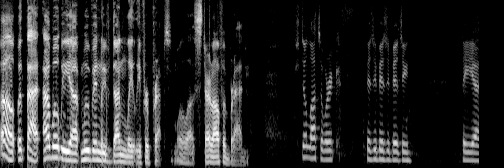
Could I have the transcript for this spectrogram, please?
well, with that, how about we uh, move in? We've done lately for preps. We'll uh, start off with Brad. Still lots of work. Busy, busy, busy. The uh,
